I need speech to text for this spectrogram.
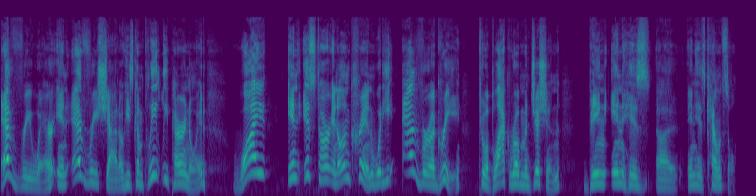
everywhere in every shadow, he's completely paranoid. Why in Istar and on Krynn would he ever agree to a black robe magician being in his uh, in his council?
